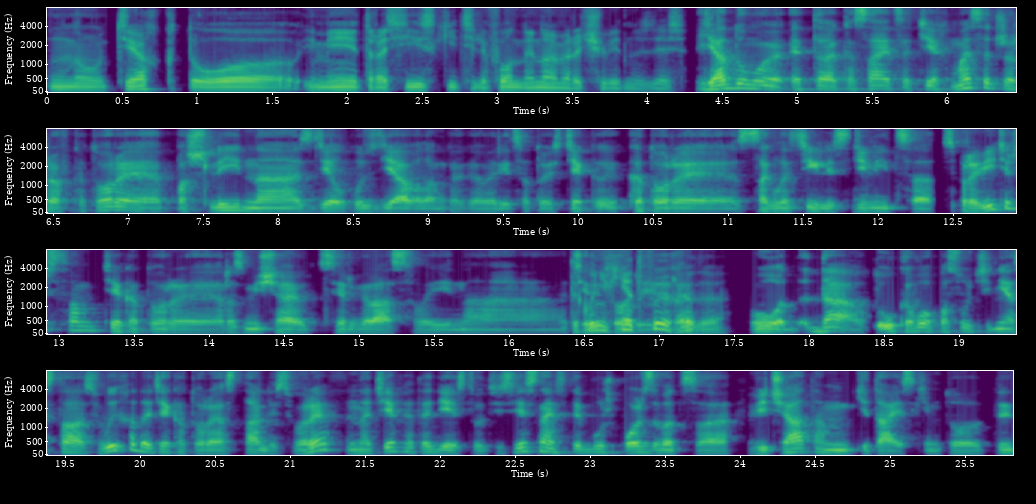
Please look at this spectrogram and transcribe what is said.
Ну, тех, кто имеет российский телефонный номер, очевидно, здесь. Я думаю, это касается тех мессенджеров, которые пошли на сделку с дьяволом, как говорится. То есть те, которые согласились делиться с правительством, те, которые размещают сервера свои на Так у них нет выхода. Вот, да, у кого, по сути, не осталось выхода, те, которые остались в РФ, на тех это действует. Естественно, если ты будешь пользоваться Вичатом китайским, то ты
